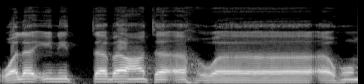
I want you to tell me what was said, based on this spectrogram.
ولئن اتبعت أهواءهم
